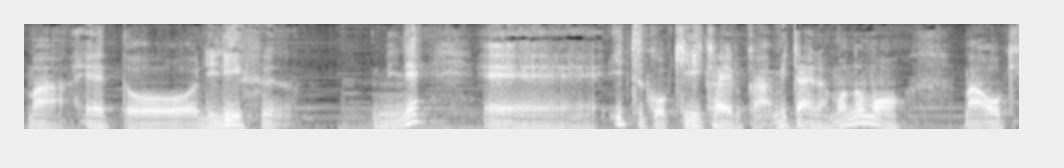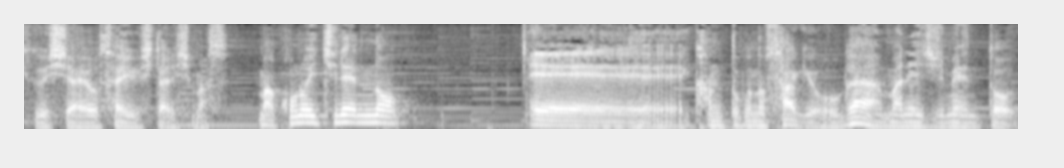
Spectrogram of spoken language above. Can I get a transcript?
まあ、えっ、ー、と、リリーフにね、えー、いつこう切り替えるかみたいなものも、まあ、大きく試合を左右したりします。まあ、この一連の、えー、監督の作業がマネジメント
